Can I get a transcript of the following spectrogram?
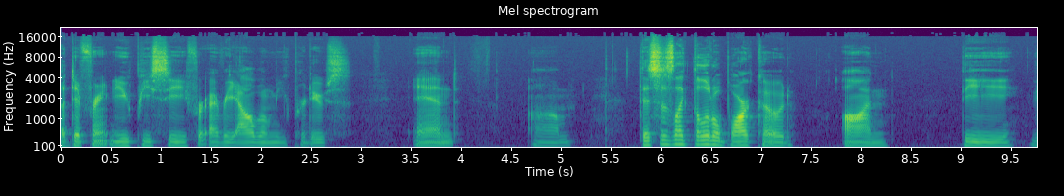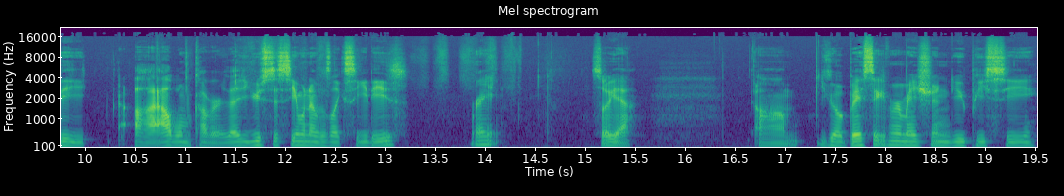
a different UPC for every album you produce. And um, this is like the little barcode on the the uh, album cover that you used to see when it was like CDs, right? So yeah, um, you go basic information UPC.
